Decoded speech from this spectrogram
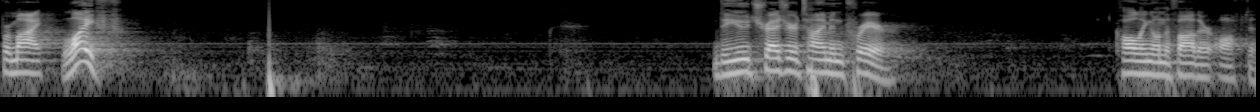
for my life. Do you treasure time in prayer? Calling on the Father often?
